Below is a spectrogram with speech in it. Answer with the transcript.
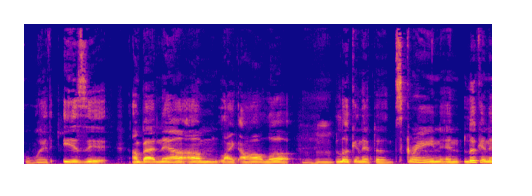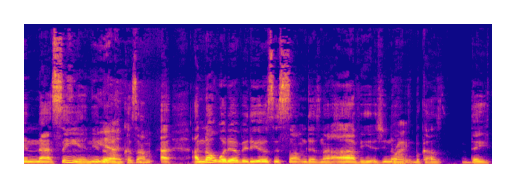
"What is it?" I'm by now. I'm like all up, Mm-hmm. looking at the screen and looking and not seeing, you know, Yeah. because I'm I I know whatever it is is something that's not obvious, you know, Right. because they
